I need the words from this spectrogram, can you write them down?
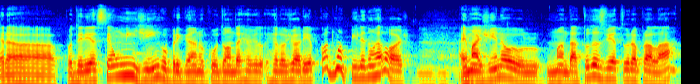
Era, poderia ser um mendigo brigando com o dono da relo- relojoaria por causa de uma pilha de um relógio. Aí imagina eu mandar todas as viaturas para lá,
